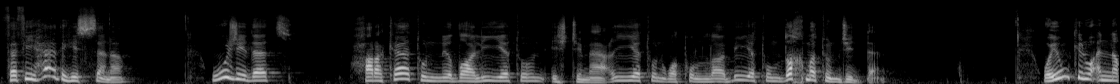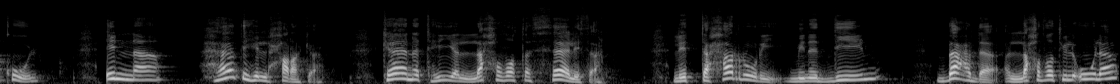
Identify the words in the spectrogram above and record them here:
ففي هذه السنة وجدت حركات نضالية اجتماعية وطلابية ضخمة جدا. ويمكن أن نقول إن هذه الحركة كانت هي اللحظة الثالثة للتحرر من الدين بعد اللحظة الأولى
